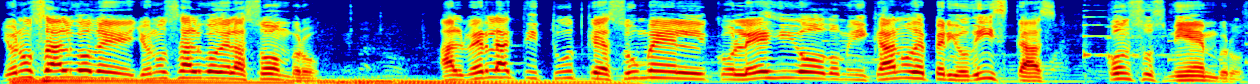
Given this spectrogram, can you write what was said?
yo no salgo de, yo no salgo del asombro al ver la actitud que asume el Colegio Dominicano de Periodistas con sus miembros.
